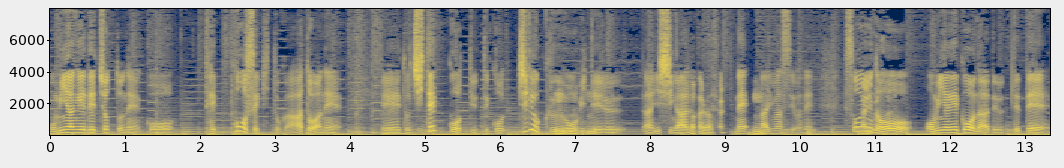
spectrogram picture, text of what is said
お土産でちょっとね、こう、鉄鉱石とか、あとはね、えっ、ー、と、自鉄鋼って言って、こう、磁力を帯びている、あ石がある。わかるわかる。ね、うん、ありますよね。そういうのをお土産コーナーで売ってて、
